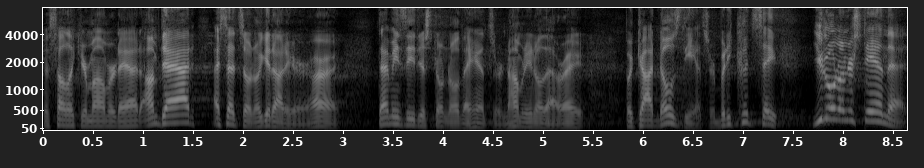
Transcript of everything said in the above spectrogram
It sound like your mom or dad? I'm dad, I said so. No, get out of here. All right. That means they just don't know the answer. And how many know that, right? But God knows the answer. But He could say, You don't understand that.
